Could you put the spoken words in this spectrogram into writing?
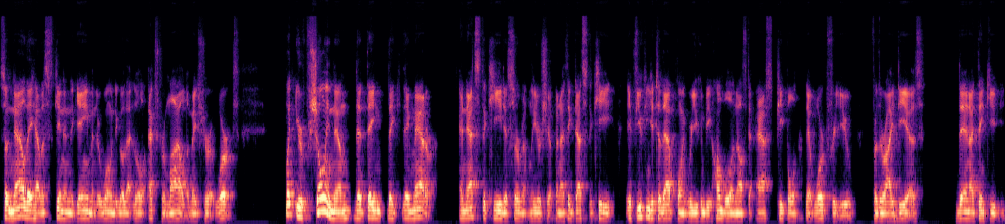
So now they have a skin in the game and they're willing to go that little extra mile to make sure it works but you're showing them that they they they matter. And that's the key to servant leadership. And i think that's the key. If you can get to that point where you can be humble enough to ask people that work for you for their ideas then i think you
